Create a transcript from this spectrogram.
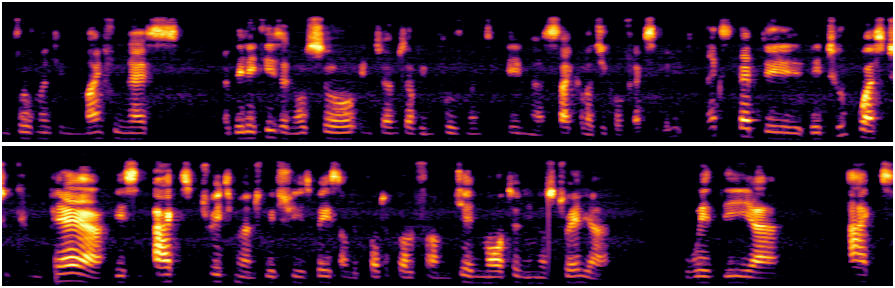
improvement in mindfulness abilities, and also in terms of improvement in uh, psychological flexibility. Next step they, they took was to compare this ACT treatment, which is based on the protocol from Jane Morton in Australia, with the uh, ACT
